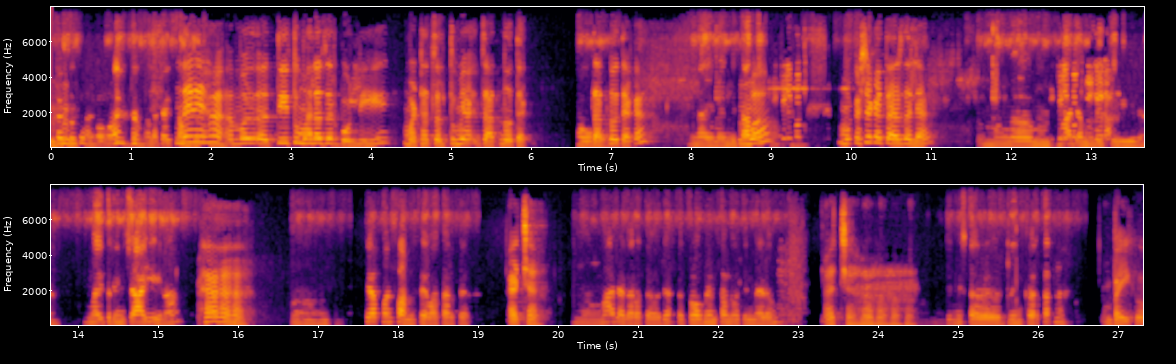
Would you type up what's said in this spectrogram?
कसं सांगा मला मला काही नाही नाही समजत नाही हा मग ती तुम्हाला जर बोलली मठात चल तुम्ही जात नव्हत्या. हो हो. जात नव्हत्या का? नाही नाही मी जातच मग? कशा काय तयार झाल्या? मग अं, माझ्या मुलीची मैत्रिणीची आई आहे ना हा हा हा. अं, त्या पण स्वामी सेवा करतात. अच्छा. मग माझ्या घरात जास्त प्रॉब्लेम चालू होते मॅडम अच्छा हा हा हा हा. म्हणजे मिस्टर ड्रिंक करतात ना. बाई ग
